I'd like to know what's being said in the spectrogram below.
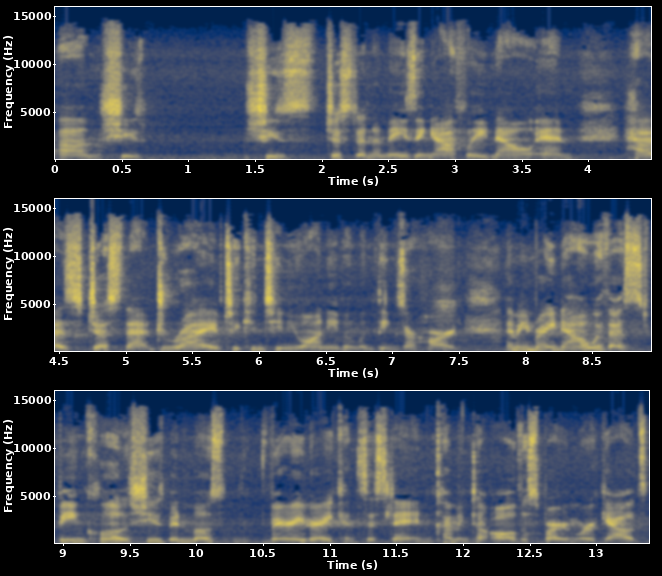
Um, she's she's just an amazing athlete now and has just that drive to continue on even when things are hard. I mean, right now with us being closed, she's been most very, very consistent in coming to all the Spartan workouts.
